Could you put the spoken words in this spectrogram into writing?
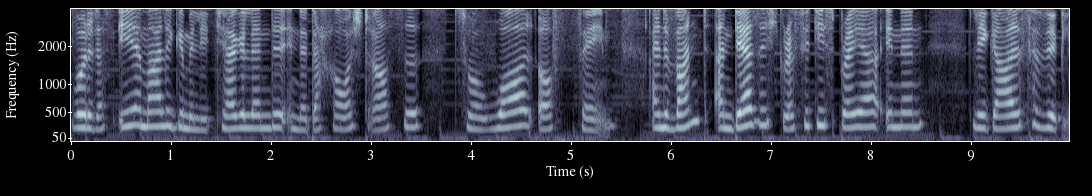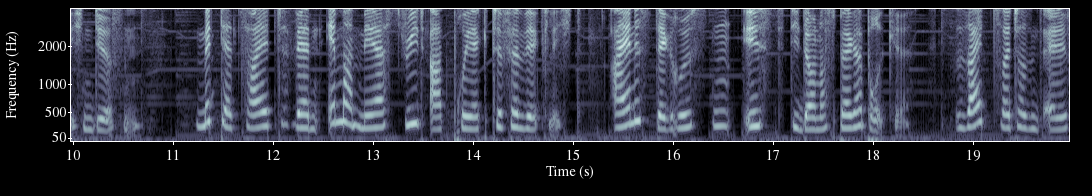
wurde das ehemalige Militärgelände in der Dachauer Straße zur Wall of Fame, eine Wand, an der sich Graffiti-SprayerInnen legal verwirklichen dürfen. Mit der Zeit werden immer mehr Street Art Projekte verwirklicht. Eines der größten ist die Donnersberger Brücke. Seit 2011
